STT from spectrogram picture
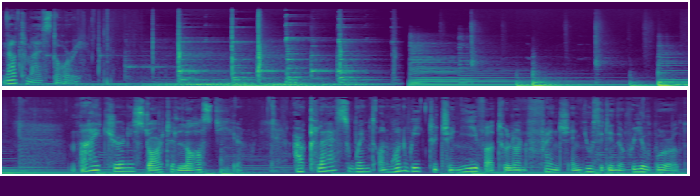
Now to my story. My journey started last year. Our class went on one week to Geneva to learn French and use it in the real world.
